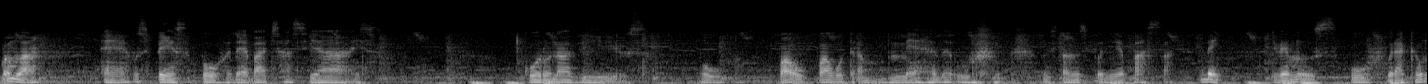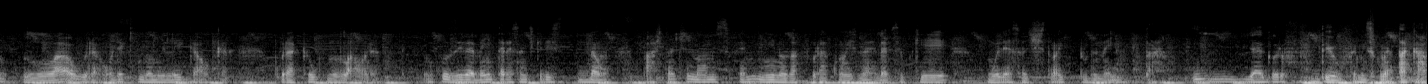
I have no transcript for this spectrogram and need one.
Vamos lá. É, você pensa, porra, debates raciais, coronavírus, ou qual, qual outra merda os Estados Unidos poderia passar? Bem, Tivemos o furacão Laura. Olha que nome legal, cara. Furacão Laura. Inclusive é bem interessante que eles dão bastante nomes femininos a furacões, né? Deve ser porque mulher só destrói tudo, né? Ih, agora fudeu. Mim isso me atacar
